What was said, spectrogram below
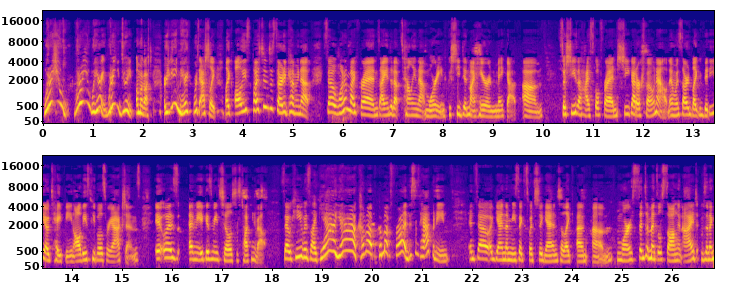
What are you? What are you wearing? What are you doing? Oh my gosh, are you getting married? Where's Ashley?" Like all these questions just started coming up. So one of my friends, I ended up telling that morning because she did my hair and makeup. Um, so she's a high school friend. She got her phone out and we started like videotaping all these people's reactions. It was, I mean, it gives me chills just talking about. So he was like, yeah, yeah, come up, come up front. This is happening. And so again, the music switched again to like a um, more sentimental song. And I was in a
